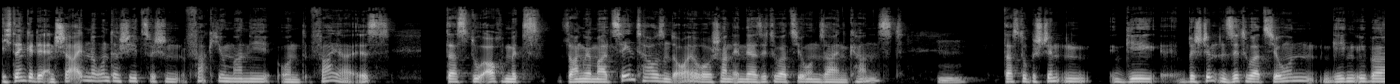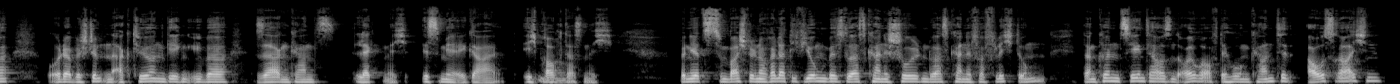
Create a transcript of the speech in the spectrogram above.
Ich denke, der entscheidende Unterschied zwischen Fuck You Money und Fire ist, dass du auch mit, sagen wir mal, 10.000 Euro schon in der Situation sein kannst, mhm. dass du bestimmten, ge, bestimmten Situationen gegenüber oder bestimmten Akteuren gegenüber sagen kannst, leckt mich, ist mir egal, ich brauche mhm. das nicht. Wenn jetzt zum Beispiel noch relativ jung bist, du hast keine Schulden, du hast keine Verpflichtungen, dann können 10.000 Euro auf der hohen Kante ausreichen,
